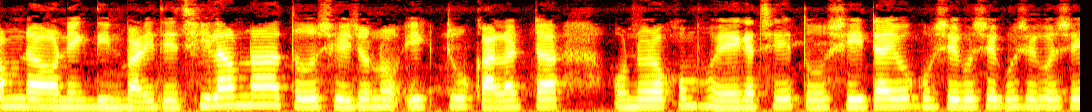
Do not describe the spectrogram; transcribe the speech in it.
আমরা অনেক দিন বাড়িতে ছিলাম না, তো সেই জন্য একটু কালারটা অন্যরকম হয়ে গেছে। তো সেইটাইও ঘষে ঘষে ঘষে ঘষে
